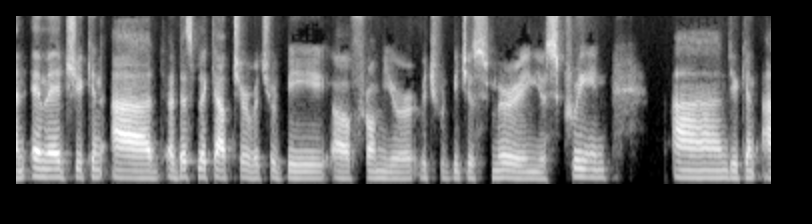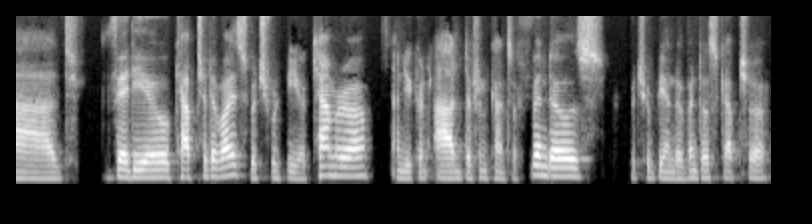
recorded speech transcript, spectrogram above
an image, you can add a display capture, which would be uh, from your, which would be just mirroring your screen. And you can add video capture device, which would be your camera. And you can add different kinds of windows, which would be under Windows Capture.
